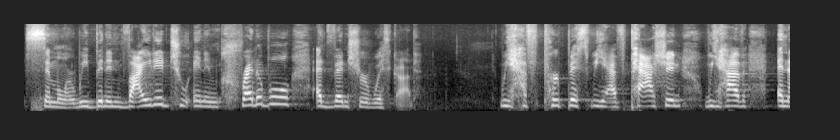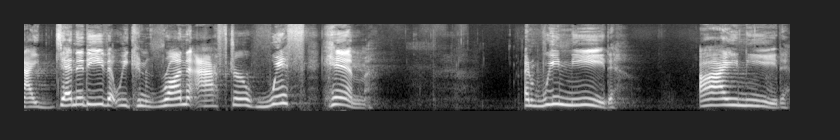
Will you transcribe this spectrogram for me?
similar. We've been invited to an incredible adventure with God. We have purpose, we have passion, we have an identity that we can run after with Him. And we need, I need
